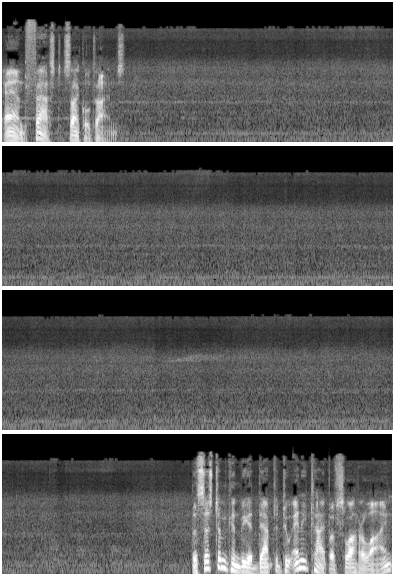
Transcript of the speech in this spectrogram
and fast cycle times. The system can be adapted to any type of slaughter line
